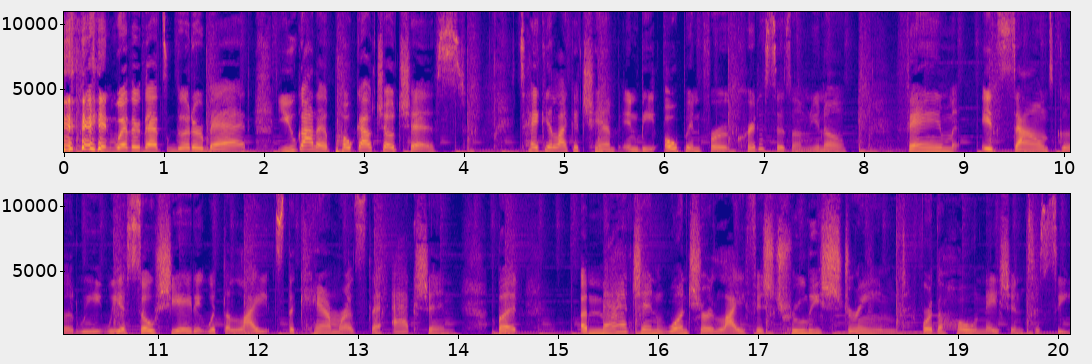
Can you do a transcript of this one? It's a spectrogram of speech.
and whether that's good or bad, you got to poke out your chest, take it like a champ, and be open for criticism, you know? Fame, it sounds good. We we associate it with the lights, the cameras, the action. But imagine once your life is truly streamed for the whole nation to see.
